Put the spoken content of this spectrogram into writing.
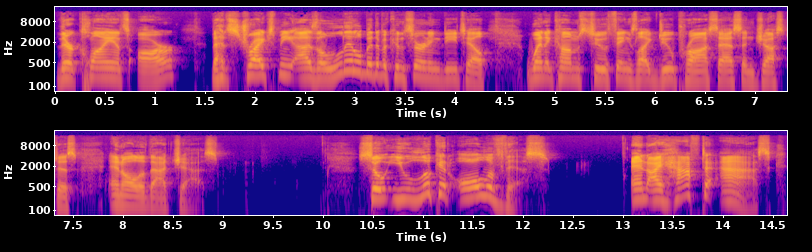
their clients are, that strikes me as a little bit of a concerning detail when it comes to things like due process and justice and all of that jazz. So you look at all of this, and I have to ask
